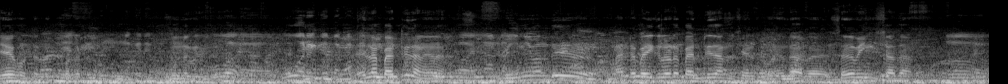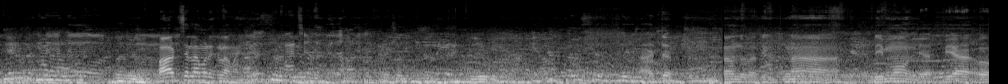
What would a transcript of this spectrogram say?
J hotel பக்கத்தில் முன்னுக்கு எல்லாம் பேட்ரி தானே? இப்போ இனி வந்து மற்ற பைக்கிலோட பேட்ரி தான் சேல் பண்ணுவோம் சர்விங்ஸ் அதான். பார்ட்ஸ் எல்லாம் எடுக்கலாமா இங்கே? அது வந்து பார்த்தீங்கன்னா டிமோ இல்லையா? பியா ஓ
